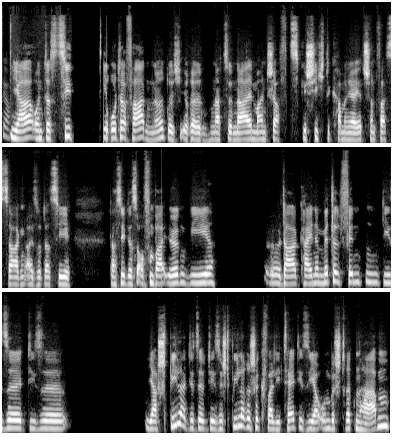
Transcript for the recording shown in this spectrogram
Ja, ja und das zieht die roter Faden ne? durch ihre Nationalmannschaftsgeschichte, kann man ja jetzt schon fast sagen. Also, dass sie, dass sie das offenbar irgendwie äh, da keine Mittel finden, diese, diese ja, Spieler, diese, diese spielerische Qualität, die sie ja unbestritten haben,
